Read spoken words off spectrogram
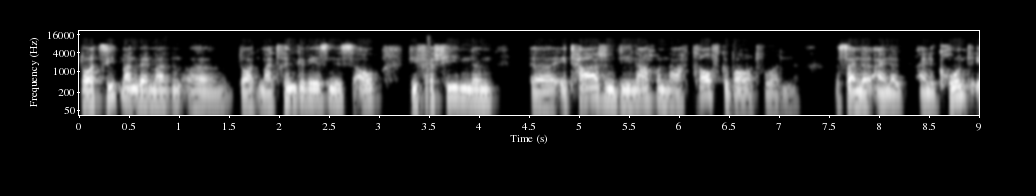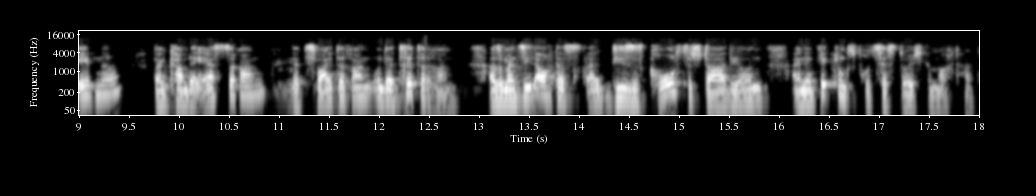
Dort sieht man, wenn man äh, dort mal drin gewesen ist, auch die verschiedenen äh, Etagen, die nach und nach draufgebaut wurden. Das ist eine, eine, eine Grundebene, dann kam der erste Rang, mhm. der zweite Rang und der dritte Rang. Also man sieht auch, dass dieses große Stadion einen Entwicklungsprozess durchgemacht hat.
